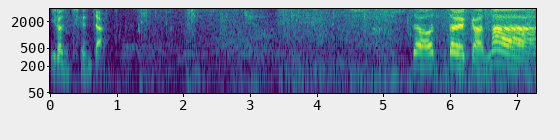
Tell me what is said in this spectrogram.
이런 젠장. 자 어떨까나?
